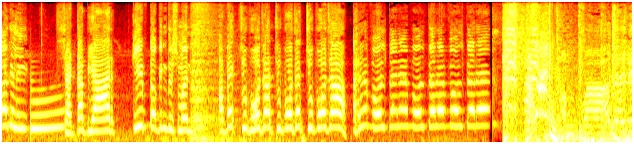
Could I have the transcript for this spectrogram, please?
अगली। शटअप यार। कीप टॉकिंग दुश्मन। अबे चुप हो जा चुप हो जा चुप हो जा। अरे बोलता रहे बोलता रहे बोलता रहे। हम पागल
